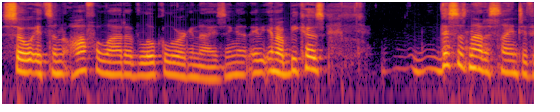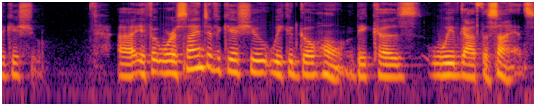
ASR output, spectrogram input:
So it's an awful lot of local organizing, you know, because this is not a scientific issue. Uh, if it were a scientific issue, we could go home because we've got the science.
